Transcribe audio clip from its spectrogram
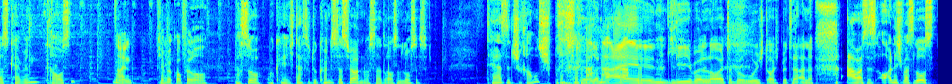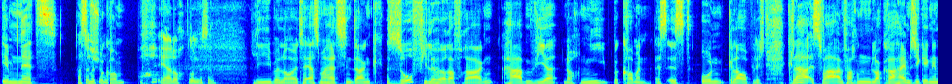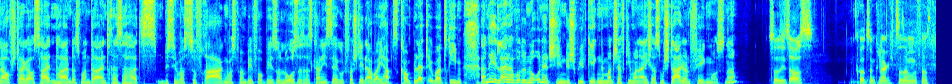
Hörst du das, Kevin? Draußen? Nein, ich habe ja Kopfhörer auf. Ach so, okay. Ich dachte, du könntest das hören, was da draußen los ist. Terzic raus, Sprechchöre. Nein, liebe Leute, beruhigt euch bitte alle. Aber es ist ordentlich was los im Netz. Hast du Das stimmt. mitbekommen? Ja, doch, so ein bisschen. Liebe Leute, erstmal herzlichen Dank. So viele Hörerfragen haben wir noch nie bekommen. Es ist unglaublich. Klar, es war einfach ein lockerer Heimsieg gegen den Aufsteiger aus Heidenheim, dass man da Interesse hat, ein bisschen was zu fragen, was beim BVB so los ist. Das kann ich sehr gut verstehen, aber ihr habt es komplett übertrieben. Ah nee, leider wurde nur unentschieden gespielt gegen eine Mannschaft, die man eigentlich aus dem Stadion fegen muss, ne? So sieht's aus. Kurz und knackig zusammengefasst.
